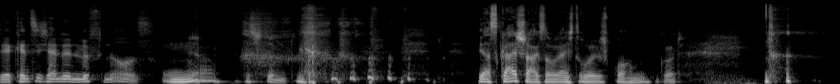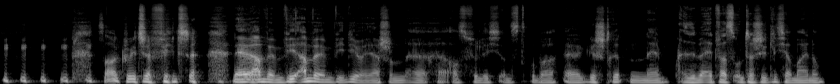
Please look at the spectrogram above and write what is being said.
der kennt sich ja in den Lüften aus. Mhm. ja, das stimmt. Ja, Sky Sharks haben wir gar nicht drüber gesprochen. Oh Gott. ist auch ein Creature-Feature. Nee, Ja. haben, wir im, haben wir im Video ja schon äh, ausführlich uns drüber äh, gestritten. Nee. Also wir etwas unterschiedlicher Meinung.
